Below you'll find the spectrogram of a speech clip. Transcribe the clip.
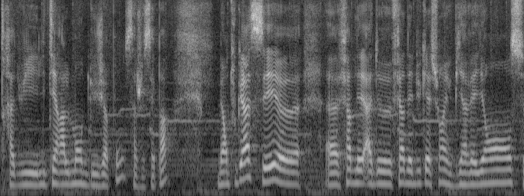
traduit littéralement du Japon? Ça, je sais pas. Mais en tout cas, c'est euh, euh, faire de, l'é- à de faire de l'éducation avec bienveillance,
